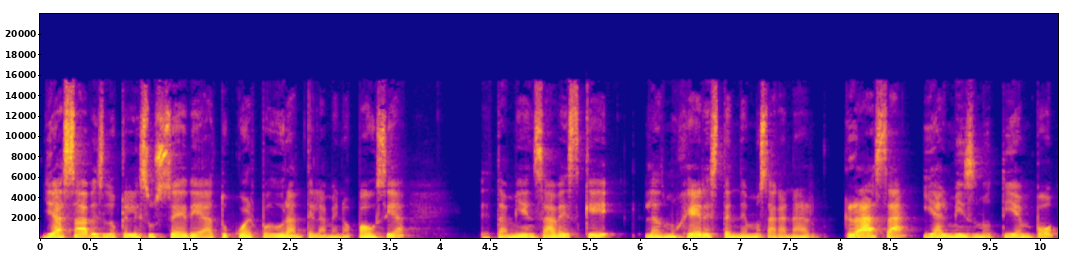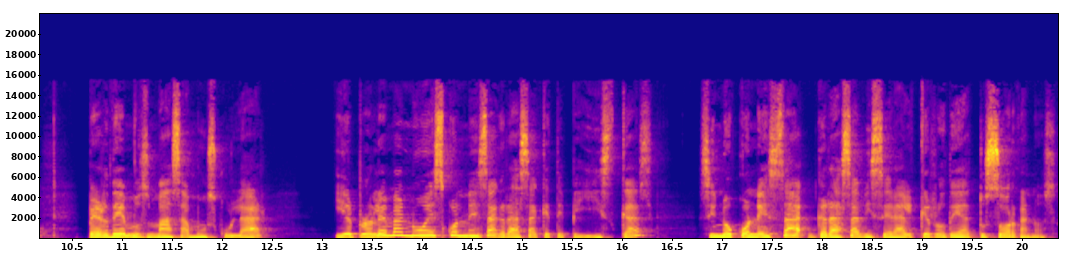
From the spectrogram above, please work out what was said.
ya sabes lo que le sucede a tu cuerpo durante la menopausia. Eh, también sabes que las mujeres tendemos a ganar grasa y al mismo tiempo perdemos masa muscular. Y el problema no es con esa grasa que te pellizcas, sino con esa grasa visceral que rodea tus órganos,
